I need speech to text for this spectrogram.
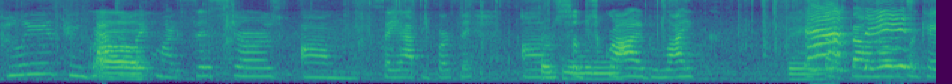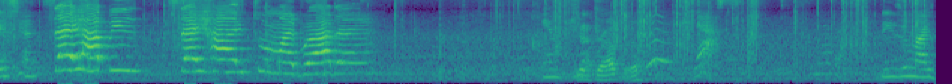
Please congratulate my sisters. Um, say happy birthday. Um, subscribe, like, Thing. And bell notification. say happy, say hi to my brother. And Your brother. Yes. These are my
